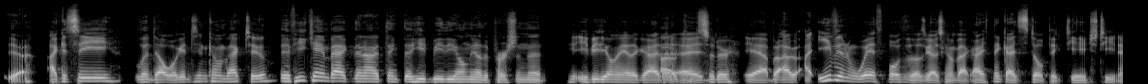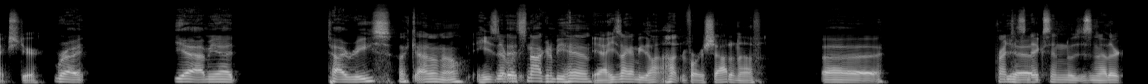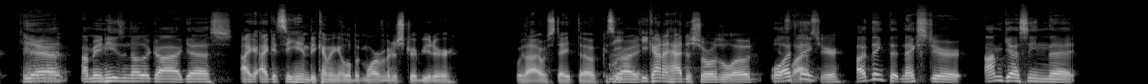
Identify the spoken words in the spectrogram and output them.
yeah. I could see Lindell Wigginton coming back too. If he came back, then I think that he'd be the only other person that He'd be the only other guy I that would I'd, consider. yeah. But I, I, even with both of those guys coming back, I think I'd still pick THT next year. Right. Yeah, I mean, I, Tyrese. Like, I don't know. He's never. it's not gonna be him. yeah, he's not going to be hunting for a shot enough. Uh, Prentiss Yeah. Nixon was is another yeah. I mean, he's another guy, I guess. I, I could see him becoming a little bit more of a distributor with Iowa State though, because he, Right. he kind of had to shoulder the load Well, I last think- year. I think that next year, I'm guessing that,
